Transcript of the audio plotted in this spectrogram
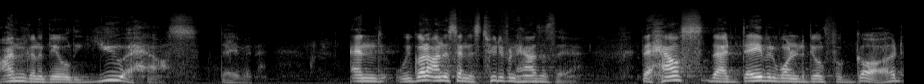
I'm going to build you a house, David. And we've got to understand there's two different houses there. The house that David wanted to build for God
